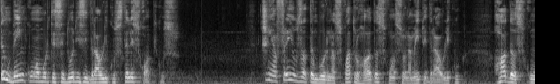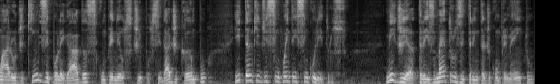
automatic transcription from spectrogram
também com amortecedores hidráulicos telescópicos. Tinha freios a tambor nas quatro rodas com acionamento hidráulico, rodas com aro de 15 polegadas com pneus tipo Cidade Campo e tanque de 55 litros. Media 3,30 metros de comprimento,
